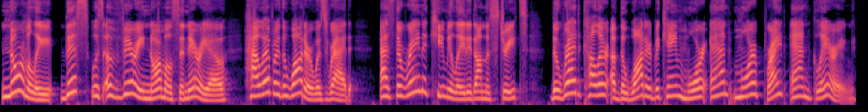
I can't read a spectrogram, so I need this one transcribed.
Normally, this was a very normal scenario. However, the water was red. As the rain accumulated on the streets, the red color of the water became more and more bright and glaring.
